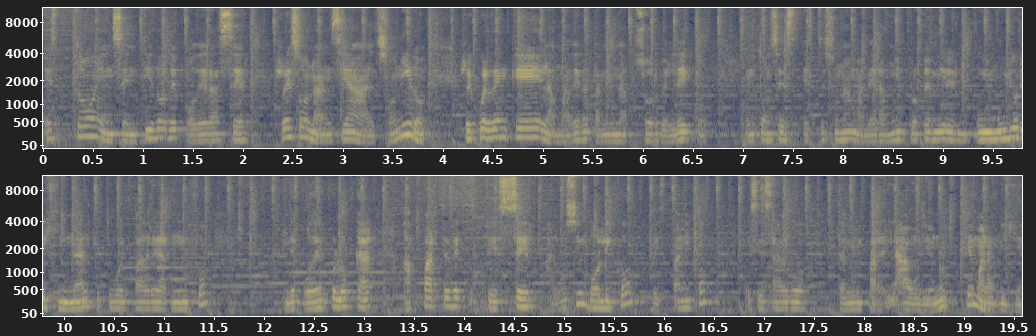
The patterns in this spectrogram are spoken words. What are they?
Esto en sentido de poder hacer resonancia al sonido. Recuerden que la madera también absorbe el eco. Entonces, esta es una manera muy propia, miren, muy, muy original que tuvo el padre Arnulfo de poder colocar, aparte de, ser algo simbólico, prehispánico, pues es algo también para el audio, ¿no? Qué maravilla.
